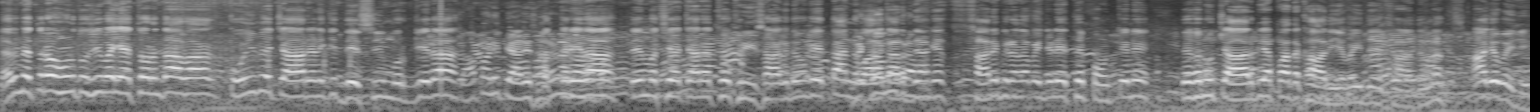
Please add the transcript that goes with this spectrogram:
ਲੈ ਵੀ ਮਿੱਤਰੋ ਹੁਣ ਤੁਸੀਂ ਬਾਈ ਇੱਥੋਂ ਰੰਧਾਵਾ ਕੋਈ ਵੀ ਅਚਾਰ ਯਾਨੀ ਕਿ ਦੇਸੀ ਮੁਰਗੇ ਦਾ ਚਾਹ ਪਾਣੀ ਪਿਆ ਦੇ ਸਾਰਿਆਂ ਬੱਕਰੇ ਦਾ ਤੇ ਮੱਛੀ ਅਚਾਰ ਇੱਥੋਂ ਖਰੀਦ ਸਕਦੇ ਹੋਗੇ। ਧੰਨਵਾਦ ਕਰ ਦਿਆਂਗੇ ਸਾਰੇ ਵੀਰਾਂ ਦਾ ਬਾਈ ਜਿਹੜੇ ਇੱਥੇ ਪਹੁੰਚੇ ਨੇ ਤੇ ਤੁਹਾਨੂੰ ਚਾਰ ਵੀ ਆਪਾਂ ਦਿਖਾ ਦਈਏ ਬਾਈ ਦੇਖ ਸਕਦੇ ਹੋ ਨਾ। ਆ ਜਾਓ ਬਾਈ ਜੀ।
